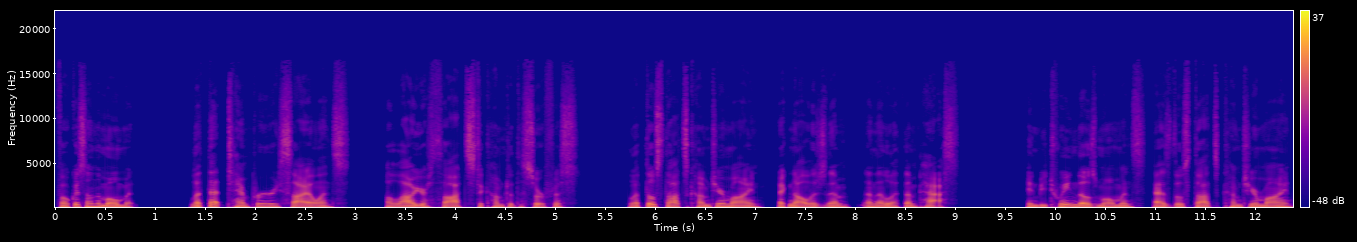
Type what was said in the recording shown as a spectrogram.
focus on the moment. Let that temporary silence allow your thoughts to come to the surface. Let those thoughts come to your mind, acknowledge them, and then let them pass. In between those moments, as those thoughts come to your mind,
